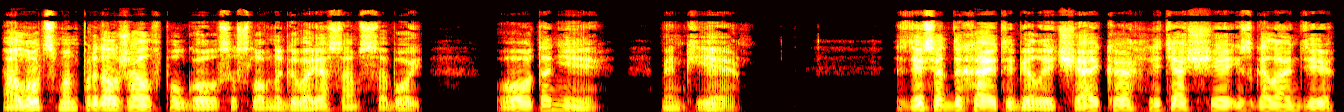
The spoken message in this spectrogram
А лоцман продолжал в полголоса, словно говоря сам с собой. — Вот они, Менкье. Здесь отдыхает и белая чайка, летящая из Голландии,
